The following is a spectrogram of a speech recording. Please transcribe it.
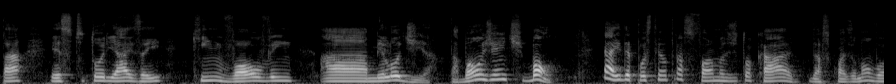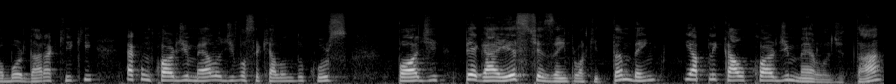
tá? Esses tutoriais aí que envolvem a melodia, tá bom, gente? Bom, e aí depois tem outras formas de tocar, das quais eu não vou abordar aqui, que é com chord melody, você que é aluno do curso, pode pegar este exemplo aqui também e aplicar o chord melody, tá?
